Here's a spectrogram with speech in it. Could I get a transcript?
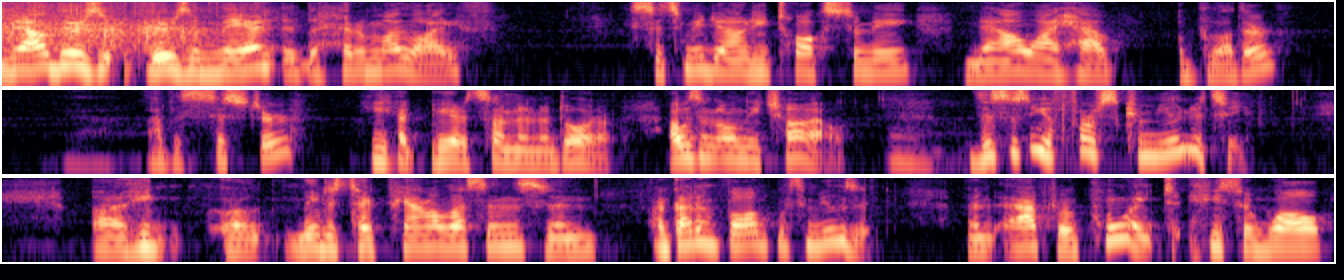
Now there's, there's a man at the head of my life. He sits me down, he talks to me. Now I have a brother. I have a sister. He had, he had a son and a daughter. I was an only child. Mm. This is your first community. Uh, he uh, made us take piano lessons, and I got involved with music. And after a point, he said, Well,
